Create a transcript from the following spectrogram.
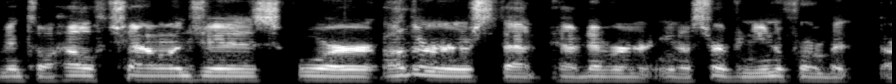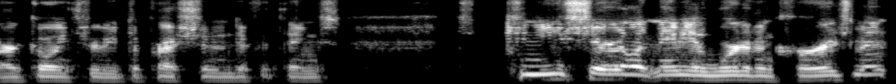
mental health challenges or others that have never you know served in uniform but are going through depression and different things can you share like maybe a word of encouragement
